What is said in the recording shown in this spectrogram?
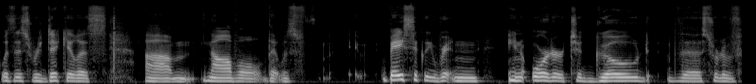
was this ridiculous um, novel that was basically written in order to goad the sort of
